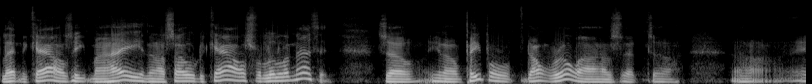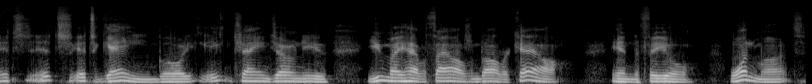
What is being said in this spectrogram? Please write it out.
letting the cows eat my hay, and then I sold the cows for little or nothing. So you know, people don't realize that uh, uh, it's it's it's a game, boy. It can change on you. You may have a thousand dollar cow in the field one month,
